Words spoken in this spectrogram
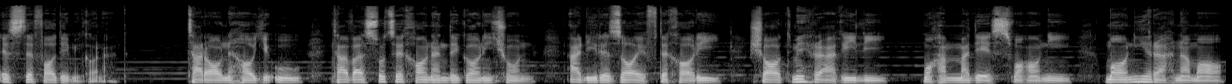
استفاده می کند. ترانه های او توسط خوانندگانی چون علیرضا افتخاری، شادمهر عقیلی، محمد اصفهانی، مانی رهنما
